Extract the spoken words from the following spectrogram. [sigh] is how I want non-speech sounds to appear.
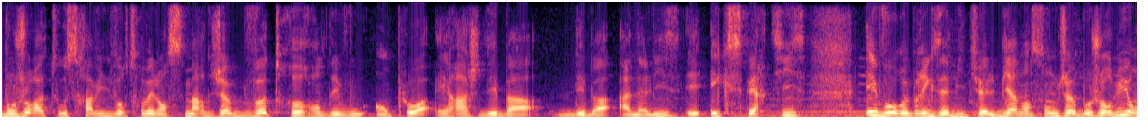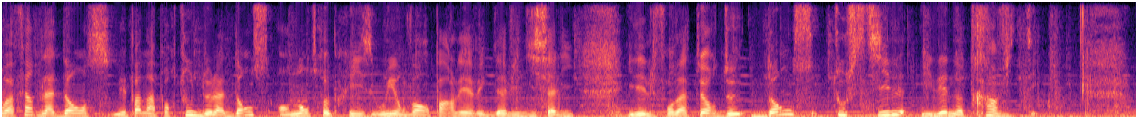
Bonjour à tous, ravi de vous retrouver dans Smart Job, votre rendez-vous emploi, RH, débat, débat, analyse et expertise et vos rubriques habituelles. Bien dans son job, aujourd'hui on va faire de la danse, mais pas n'importe où, de la danse en entreprise. Oui, on va en parler avec David Issali, il est le fondateur de Danse Tout Style, il est notre invité.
